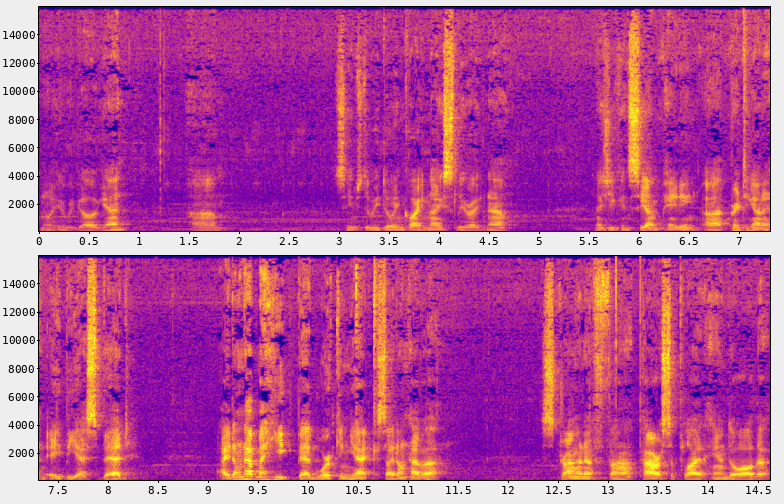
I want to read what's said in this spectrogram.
you know, here we go again. Um, seems to be doing quite nicely right now. As you can see, I'm painting, uh, printing on an ABS bed. I don't have my heat bed working yet because I don't have a strong enough uh, power supply to handle all the,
